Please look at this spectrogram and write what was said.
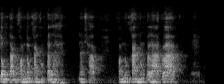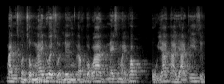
ตรงตามความต้องการของตลาดนะครับ ความต้องการของตลาดว่า มันขนส่งง่ายด้วยส่วนหนึ่งแล้วเขาบอกว่าในสมัยพ่อปู่ย่าตายายที่สืบ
